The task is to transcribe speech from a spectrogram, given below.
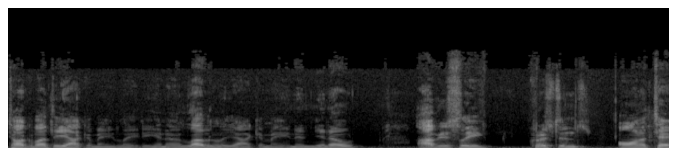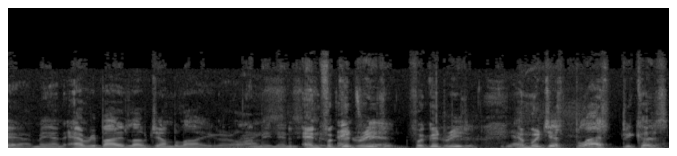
talk about the Yakamein lady, you know, and loving the Yakamein, and you know, obviously, Kristen's on a tear, man. Everybody loved Jambalaya Girl. I mean, and, and for good reason. For good reason. And we're just blessed because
